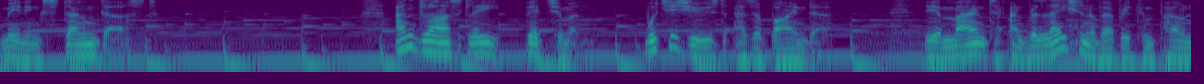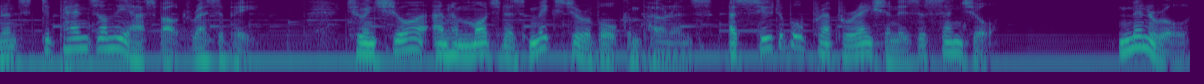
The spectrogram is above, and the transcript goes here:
meaning stone dust. And lastly, bitumen, which is used as a binder. The amount and relation of every component depends on the asphalt recipe. To ensure an homogeneous mixture of all components, a suitable preparation is essential. Mineral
